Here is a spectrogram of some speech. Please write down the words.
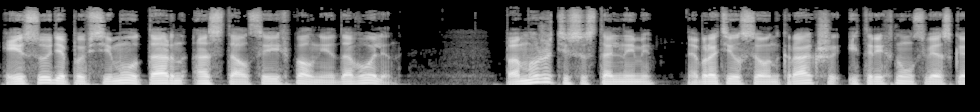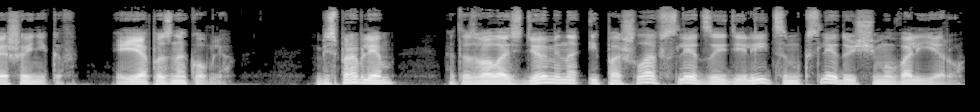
И, судя по всему, Тарн остался и вполне доволен. «Поможете с остальными?» — обратился он к Ракше и тряхнул связкой ошейников. «И я познакомлю». «Без проблем», — отозвалась Демина и пошла вслед за идилийцем к следующему вольеру.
